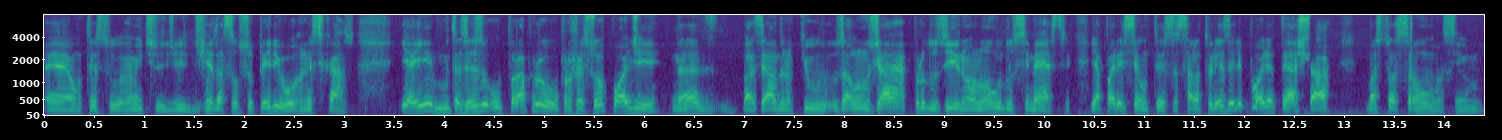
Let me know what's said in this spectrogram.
é, é um texto realmente de, de, redação superior, nesse caso. E aí, muitas vezes, o próprio professor pode, né, baseado no que os alunos já produziram ao longo do semestre, e aparecer um texto dessa natureza, ele pode até achar uma situação, assim,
